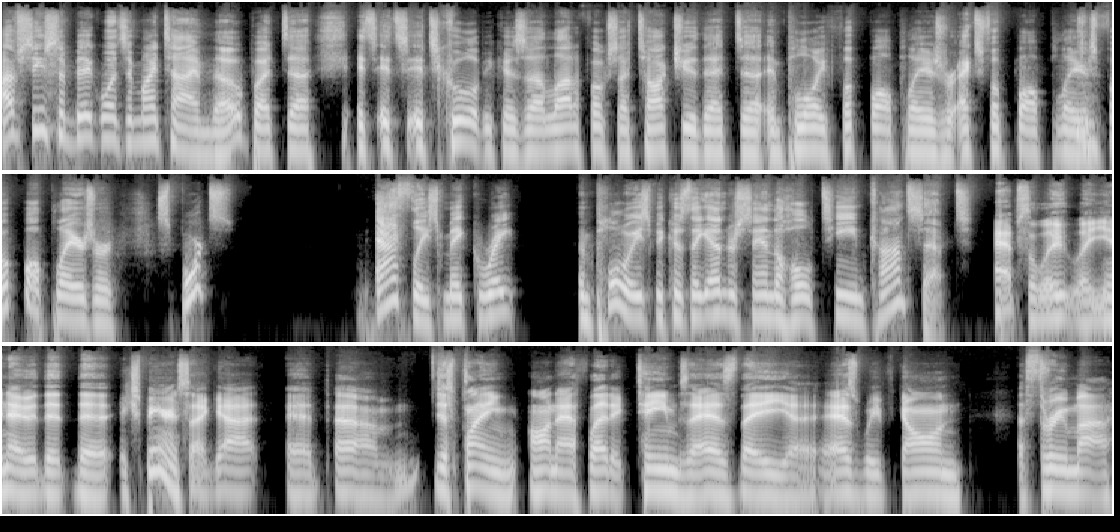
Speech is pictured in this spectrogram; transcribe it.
I've seen some big ones in my time, though. But uh, it's it's it's cool because a lot of folks I talk to that uh, employ football players or ex football players. Mm-hmm. Football players or sports athletes make great employees because they understand the whole team concept. Absolutely. You know, the, the experience I got at um, just playing on athletic teams as they, uh, as we've gone Uh, through my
